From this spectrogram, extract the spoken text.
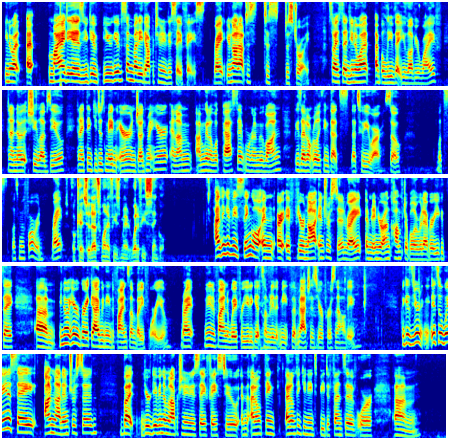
you know what? I, my idea is you give you give somebody the opportunity to save face, right? You're not out to to s- destroy. So I said, you know what? I believe that you love your wife, and I know that she loves you, and I think you just made an error in judgment here, and I'm I'm going to look past it, and we're going to move on because I don't really think that's that's who you are. So let's let's move forward, right? Okay, so that's one if he's married. What if he's single? I think if he's single and or if you're not interested, right, and, and you're uncomfortable or whatever, you could say, um, you know what, you're a great guy. We need to find somebody for you, right? We need to find a way for you to get somebody that meet that matches your personality, because you're. It's a way to say I'm not interested, but you're giving them an opportunity to say face to, And I don't think I don't think you need to be defensive or. Um,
